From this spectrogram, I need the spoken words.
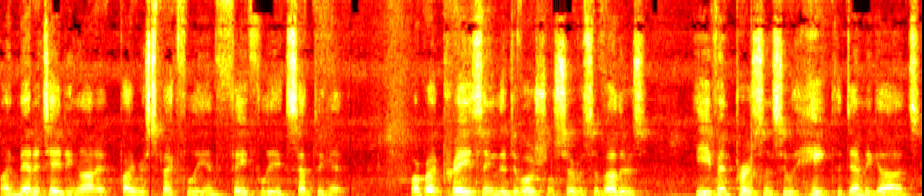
by meditating on it, by respectfully and faithfully accepting it, or by praising the devotional service of others, even persons who hate the demigods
